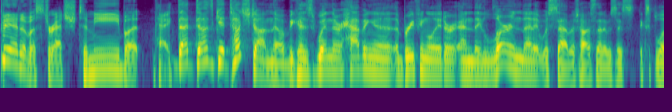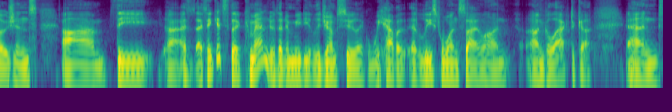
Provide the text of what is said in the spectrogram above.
bit of a stretch to me but hey That does get touched on though, because when they're having a, a briefing later and they learn that it was sabotage, that it was ex- explosions, um, the uh, I, I think it's the commander that immediately jumps to like we have a, at least one Cylon on Galactica, and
